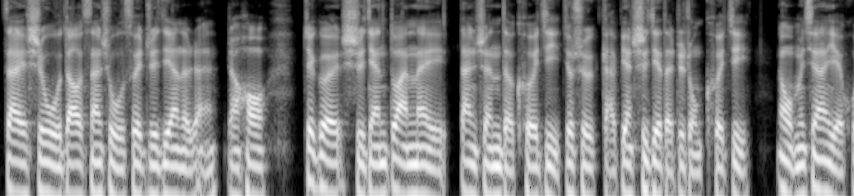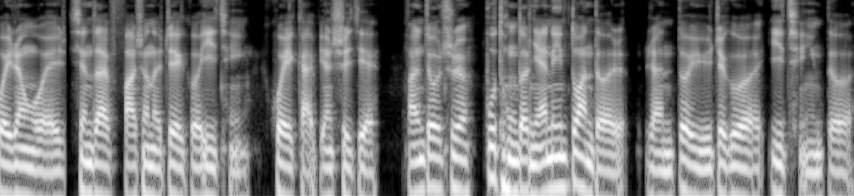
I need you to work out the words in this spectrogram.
在十五到三十五岁之间的人，然后这个时间段内诞生的科技，就是改变世界的这种科技。那我们现在也会认为，现在发生的这个疫情会改变世界。反正就是不同的年龄段的人对于这个疫情的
